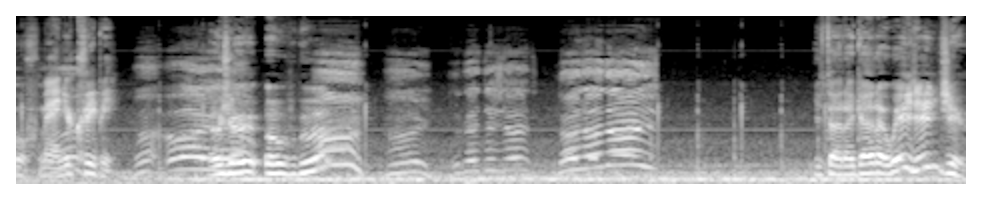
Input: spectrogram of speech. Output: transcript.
Oof, man, you're creepy. You thought I got away, didn't you?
